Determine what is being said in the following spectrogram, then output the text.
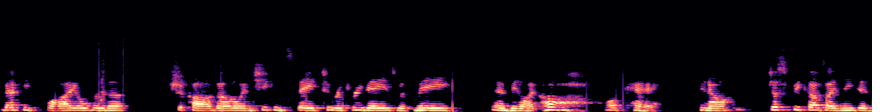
Becky fly over to Chicago and she can stay two or three days with me and be like, oh, okay. You know, just because I needed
